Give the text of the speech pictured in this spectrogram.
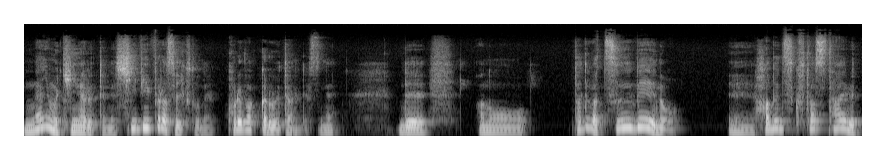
何も気になるってね、CP プラス行くとね、こればっかり置いてあるんですね。で、あの、例えば 2bay の、えー、ハードディスク2つタイル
